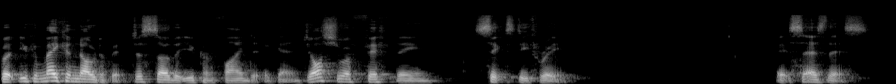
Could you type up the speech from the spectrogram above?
But you can make a note of it just so that you can find it again. Joshua 15, 63. It says this.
